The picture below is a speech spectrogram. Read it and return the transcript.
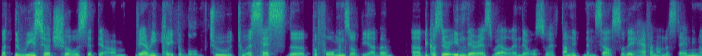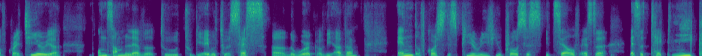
But the research shows that they are very capable to, to assess the performance of the other. Uh, because they're in there as well and they also have done it themselves so they have an understanding of criteria on some level to, to be able to assess uh, the work of the other. And of course, this peer review process itself as a, as a technique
